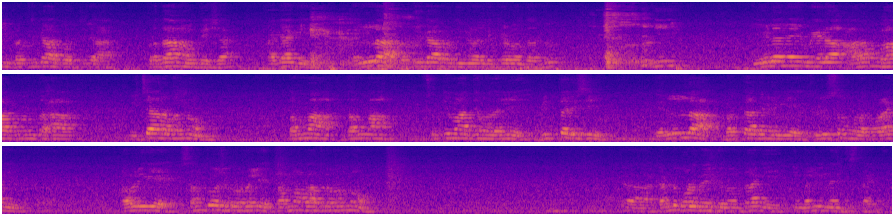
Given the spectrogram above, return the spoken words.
ಈ ಪತ್ರಿಕಾಗೋಷ್ಠಿಯ ಪ್ರಧಾನ ಉದ್ದೇಶ. ಹಾಗಾಗಿ ಎಲ್ಲ ಪತ್ರಿಕಾ ಪ್ರತಿಗಳಲ್ಲಿ ಕೇಳುವಂಥದ್ದು, ಈ ಏಳನೇ ಮೇಳ ಆರಂಭ ಆಗುವಂತಹ ವಿಚಾರವನ್ನು ತಮ್ಮ ತಮ್ಮ ಸುದ್ದಿ ಮಾಧ್ಯಮದಲ್ಲಿ ಬಿತ್ತರಿಸಿ ಎಲ್ಲ ಭಕ್ತಾದಿಗಳಿಗೆ ತಿಳಿಸುವ ಮೂಲಕವಾಗಿ ಅವರಿಗೆ ಸಂತೋಷ ಕೊಡುವಲ್ಲಿ ತಮ್ಮ ಪಾತ್ರವನ್ನು ಕಂಡುಕೊಳ್ಳಬೇಕು ಎನ್ನುವಂತಾಗಿ ನಿಮ್ಮಲ್ಲಿ ವಿನಂತಿಸ್ತಾ ಇದ್ದೀನಿ.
